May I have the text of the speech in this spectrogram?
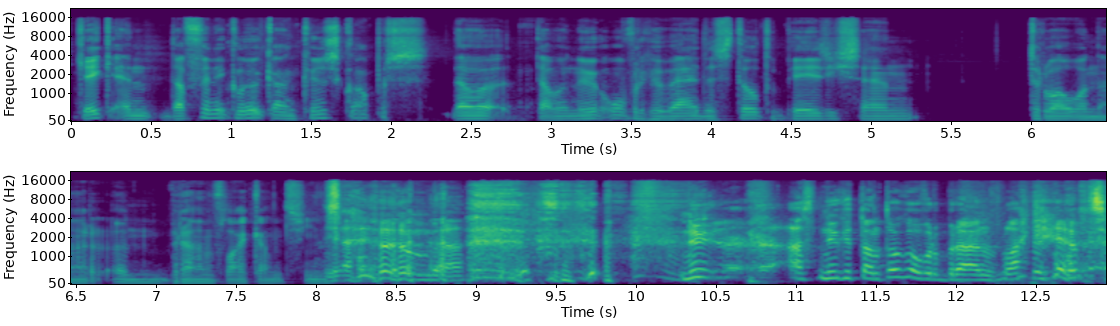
Kijk, en dat vind ik leuk aan kunstklappers, dat we, dat we nu over gewijde stilte bezig zijn, terwijl we naar een bruin vlak aan het zien zijn. Ja, maar- nu, eh, als nu je het dan toch over bruine vlakken hebt.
